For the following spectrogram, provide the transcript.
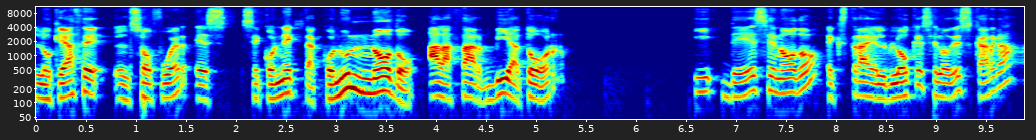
lo que hace el software es se conecta con un nodo al azar vía Tor y de ese nodo extrae el bloque, se lo descarga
